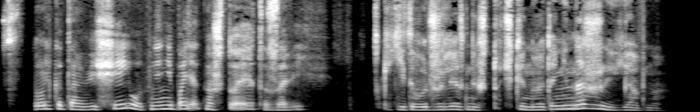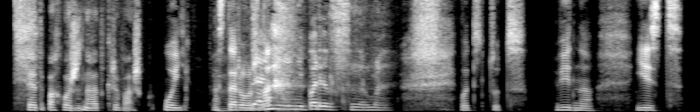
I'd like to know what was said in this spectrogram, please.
Столько там вещей, вот мне непонятно, что это за вещь. Какие-то вот железные штучки, но это не ножи явно. Это похоже на открывашку. Ой, осторожно. Да, не, не порезаться нормально. Вот тут видно, есть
